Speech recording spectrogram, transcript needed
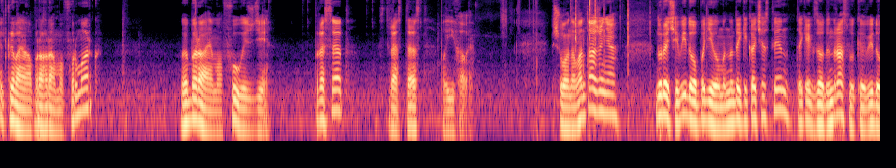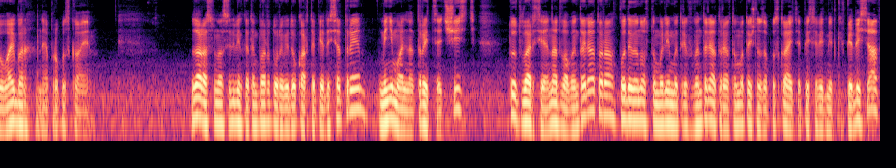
Відкриваємо програму Furmark. Вибираємо Full HD пресет, стрес-тест. Поїхали. Пішло навантаження. До речі, відео поділимо на декілька частин, так як за один раз відео Viber не пропускає. Зараз у нас відмінка температури відеокарти 53, мінімальна 36. Тут версія на два вентилятора по 90 мм. Вентилятори автоматично запускаються після відмітки в 50.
